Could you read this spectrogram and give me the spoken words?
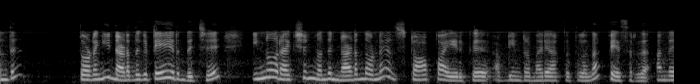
வந்து தொடங்கி நடந்துக்கிட்டே இருந்துச்சு. இன்னொரு ஆக்ஷன் வந்து நடந்தோடனே அது ஸ்டாப் ஆயிருக்கு அப்படின்ற மாதிரி அர்த்தத்தில் தான் பேசுறது. அந்த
